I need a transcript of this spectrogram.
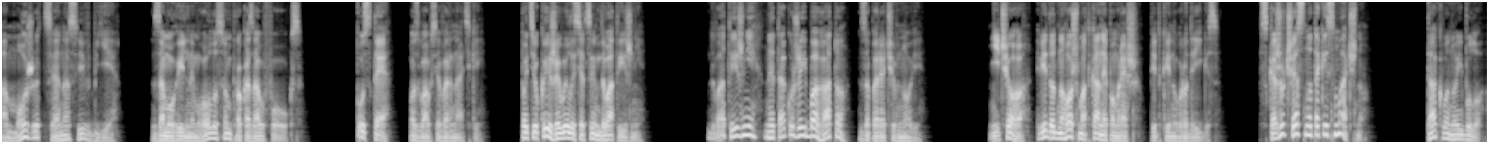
А може, це нас і вб'є, за могильним голосом проказав Фоукс. Пусте, озвався Вернацький. Пацюки живилися цим два тижні. Два тижні не так уже й багато, заперечив нові. Нічого, від одного шматка не помреш, підкинув Родрігес. Скажу чесно, таки смачно. Так воно й було.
